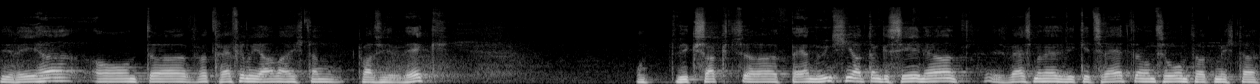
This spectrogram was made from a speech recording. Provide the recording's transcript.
die Reha und äh, vor dreiviertel Jahr war ich dann quasi weg wie gesagt, äh, Bayern München hat dann gesehen, ja, weiß man nicht, wie geht es weiter und so. Und da hat mich der,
